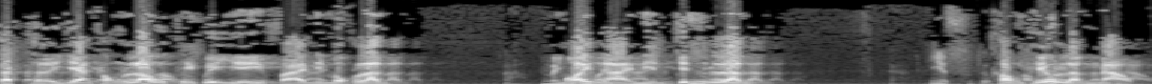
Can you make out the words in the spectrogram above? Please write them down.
Cách thời gian không lâu Thì quý vị phải niệm một lần Mỗi ngày niệm 9 lần. Không thiếu lần nào.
